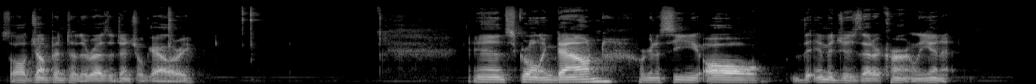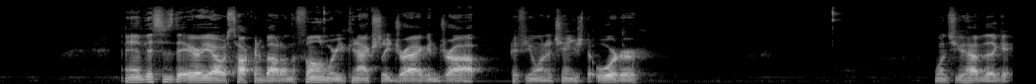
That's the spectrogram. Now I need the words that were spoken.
So I'll jump into the residential gallery. And scrolling down, we're going to see all the images that are currently in it. And this is the area I was talking about on the phone where you can actually drag and drop if you want to change the order. Once you have the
